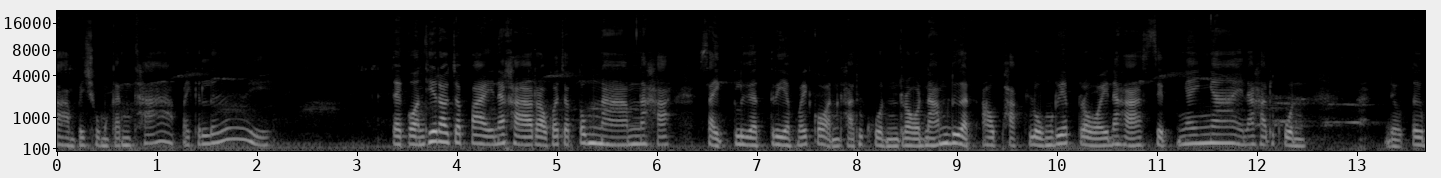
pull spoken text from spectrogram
ตามไปชมกันค่ะ ไปกันเลย แต่ก่อนที่เราจะไปนะคะ เราก็จะต้มน้ำนะคะ ใส่เกลือเตรียมไว้ก่อนค่ะ ทุกคนรอน้ำเดือดเอาผักลงเรียบร้อยนะคะ เสร็จง่าย ๆนะคะ ทุกคนเดี๋ยวเติม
